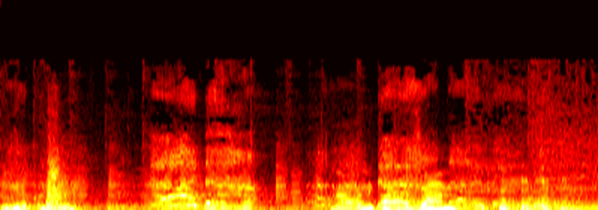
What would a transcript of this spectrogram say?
You gonna push it? Not when the camera's on.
